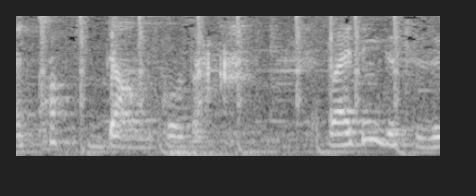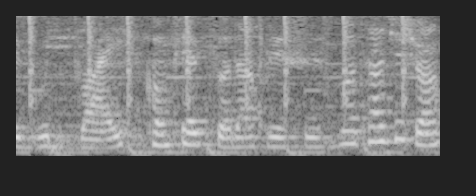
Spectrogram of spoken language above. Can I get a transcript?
I cut down because ah, but I think this is a good buy compared to other places. But as usual,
